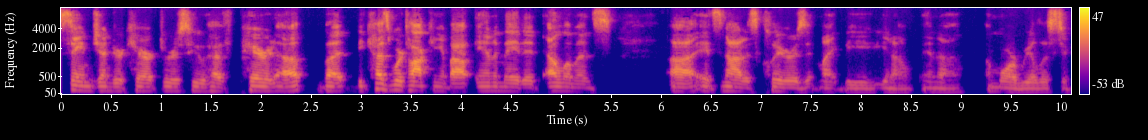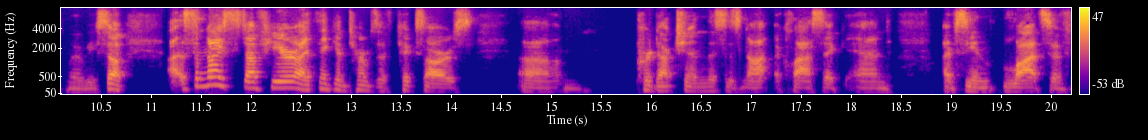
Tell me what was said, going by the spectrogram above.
same gender characters who have paired up, but because we're talking about animated elements, uh, it's not as clear as it might be, you know, in a, a more realistic movie. So, uh, some nice stuff here. I think in terms of Pixar's um, production, this is not a classic, and I've seen lots of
